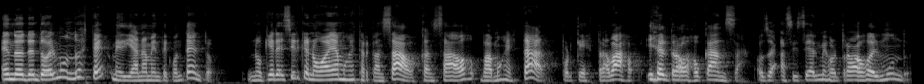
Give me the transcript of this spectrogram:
en donde todo el mundo esté medianamente contento. No quiere decir que no vayamos a estar cansados, cansados vamos a estar porque es trabajo y el trabajo cansa, o sea, así sea el mejor trabajo del mundo.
